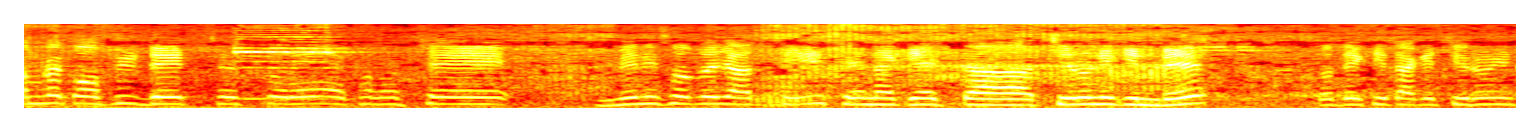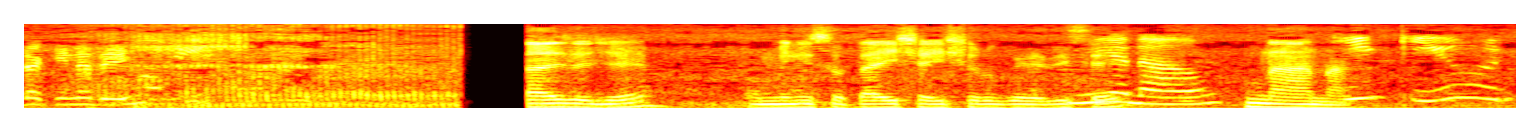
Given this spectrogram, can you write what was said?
আমরা কফির ডেট শেষ করে এখন হচ্ছে মিনিসোতে যাচ্ছি। সে নাকি একটা চিরুনি কিনবে। তো দেখি তাকে চিরুনিটা কিনে দেই। যে মিনিসোতে সেই শুরু করে দিছে। না না। কি কিউট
